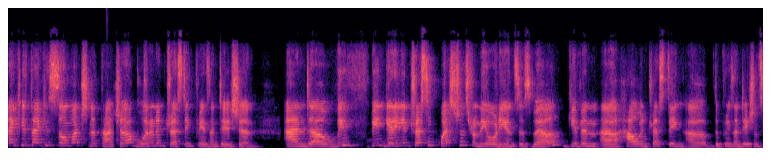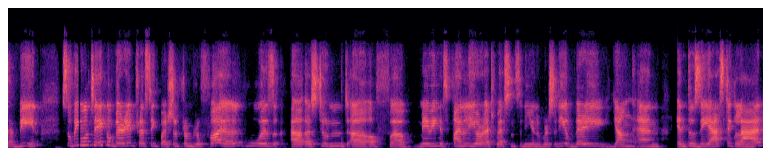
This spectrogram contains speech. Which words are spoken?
Thank you. Thank you so much, Nathasha. What an interesting presentation. And uh, we've been getting interesting questions from the audience as well, given uh, how interesting uh, the presentations have been. So we will take a very interesting question from Rafael, who is a, a student uh, of uh, maybe his final year at Western Sydney University, a very young and enthusiastic lad.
